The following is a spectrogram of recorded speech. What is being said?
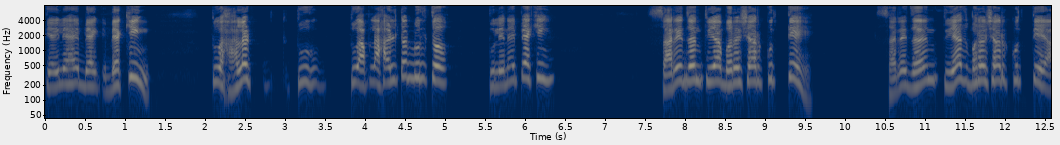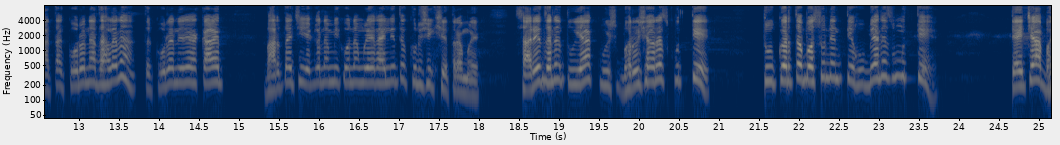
त्याले आहे बॅक बॅकिंग तू हालत तू तू आपला हालट डुलत तुले नाही पॅकिंग सारे जण तुया भरोशावर कुत्ते. सारे जण तुयाच भरोशावर कुत्ते. आता कोरोना झाला ना तर कोरोनाच्या काळात भारताची इकॉनॉमी कोणामुळे राहिली? तर कृषी क्षेत्रामुळे. सारे जण या कुश भरोश्यावरच कुत्ते तू करतं बसून आणि ते उभ्यानच मुत्ते. त्याच्या भ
